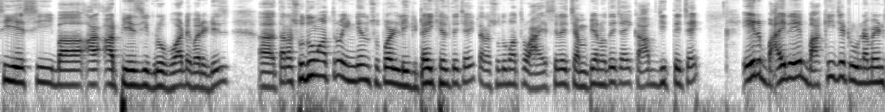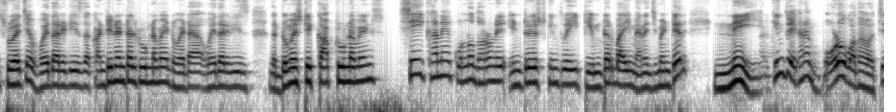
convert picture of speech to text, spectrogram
CSC বা আর PSG group whatever it is তারা শুধুমাত্র ইন্ডিয়ান সুপার লিগটাই খেলতে চায়। তারা শুধুমাত্র আইএসএল এর চ্যাম্পিয়ন হতে চায় কাপ জিততে চায়। এর বাইরে বাকি যে টুর্নামেন্টস রয়েছে whether it is the continental tournament whether it is the domestic cup tournaments সেইখানে কোনো ধরনের ইন্টারেস্ট কিন্তু এই টিমটার বা এই ম্যানেজমেন্টের নেই। কিন্তু এখানে বড় কথা হচ্ছে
